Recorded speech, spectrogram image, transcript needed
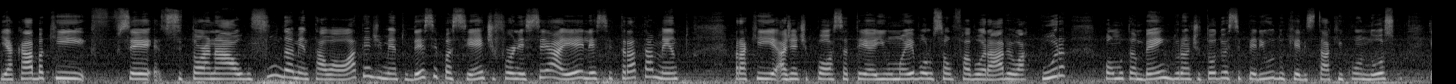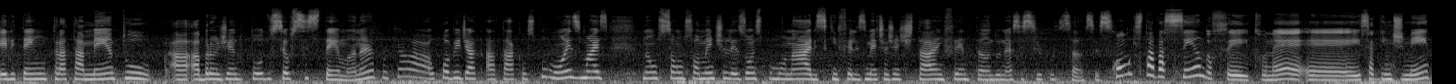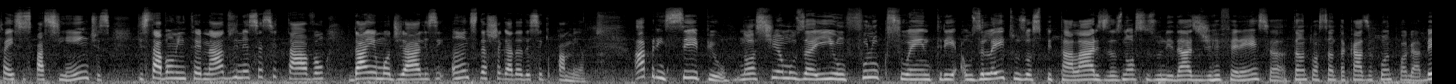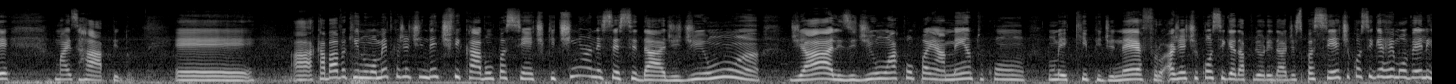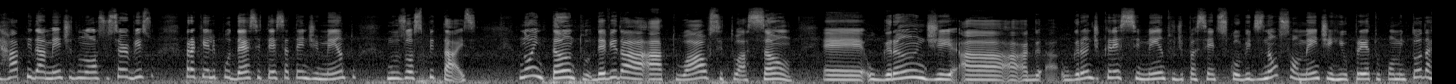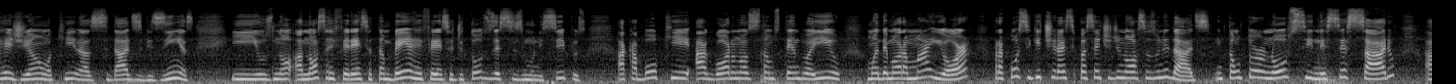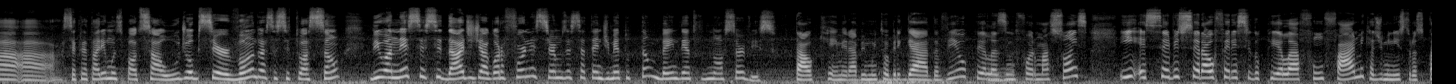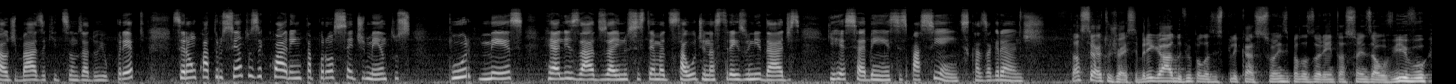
e acaba que se, se torna algo fundamental ao atendimento desse paciente fornecer a ele esse tratamento para que a gente possa ter aí uma evolução favorável à cura, como também durante todo esse período que ele está aqui conosco, ele tem um tratamento abrangendo todo o seu sistema, né? Porque o Covid ataca os pulmões, mas não são somente lesões pulmonares que infelizmente a gente está enfrentando nessas circunstâncias. Como estava sendo feito, né, é, esse atendimento a esses pacientes que estavam internados e necessitavam da hemodiálise antes da chegada desse equipamento? A princípio, nós tínhamos aí um fluxo entre os leitos hospitalares das nossas unidades de referência, tanto a Santa Casa quanto o HB, mais rápido. É, acabava que no momento que a gente identificava um paciente que tinha a necessidade de uma diálise, de um acompanhamento com uma equipe de nefro, a gente conseguia dar prioridade a esse paciente e conseguia remover ele rapidamente do nosso serviço para que ele pudesse ter esse atendimento nos hospitais. No entanto, devido à, atual situação, é, o, grande, a, a, o grande crescimento de pacientes Covid, não somente em Rio Preto, como em toda a região aqui, nas cidades vizinhas, e os, a nossa referência também é a referência de todos esses municípios, acabou que agora nós estamos tendo aí uma demora maior para conseguir tirar esse paciente de nossas unidades. Então, tornou-se necessário a, a Secretaria Municipal de Saúde, observando essa situação, viu a necessidade de agora fornecermos esse atendimento também dentro do nosso serviço. Tá ok, Mirabi, muito obrigada, viu, pelas uhum. informações. E esse serviço será oferecido pela Funfarm, que administra o Hospital de Base aqui de São José do Rio Preto. Serão 440 procedimentos por mês realizados aí no sistema de saúde nas três unidades que recebem esses pacientes. Casa Grande. Tá certo, Joyce. Obrigado, viu, pelas explicações e pelas orientações ao vivo.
